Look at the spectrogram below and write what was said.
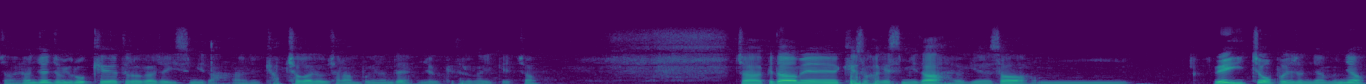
자 현재는 좀 이렇게 들어가져 있습니다. 아, 좀 겹쳐가지고 잘 안 보이는데 이제 이렇게 들어가 있겠죠? 자 그 다음에 계속 하겠습니다. 여기에서 음, 왜 2.5% 줬냐면요.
